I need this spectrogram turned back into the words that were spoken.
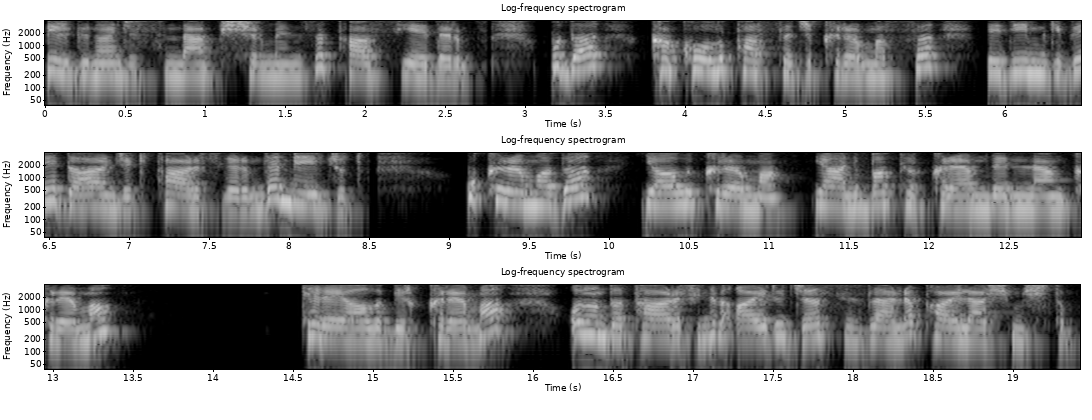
bir gün öncesinden pişirmenizi tavsiye ederim. Bu da kakaolu pastacı kreması. Dediğim gibi daha önceki tariflerimde mevcut. Bu kremada yağlı krema yani butter krem denilen krema tereyağlı bir krema. Onun da tarifini ayrıca sizlerle paylaşmıştım.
